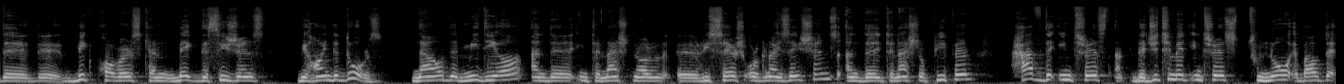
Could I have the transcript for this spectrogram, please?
the, the big powers can make decisions behind the doors. Now the media and the international uh, research organizations and the international people have the interest, legitimate interest, to know about the,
